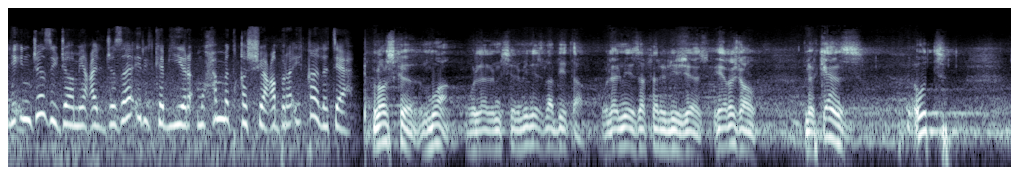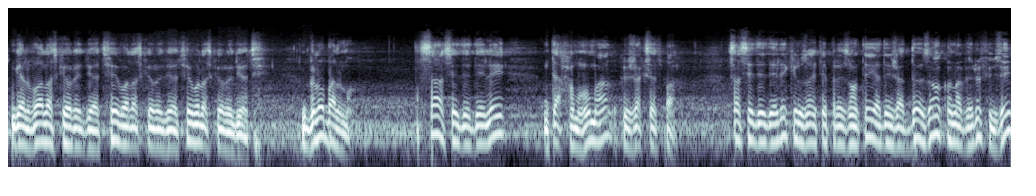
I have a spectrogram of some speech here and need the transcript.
لإنجاز جامع الجزائر الكبير محمد قش عبر إقالته. Ministre de l'Habitat ou le ministre des Affaires religieuses يرجعوا le 15 août Voilà ce qui aurait dû être fait, voilà ce qui aurait dû être fait, voilà ce qui aurait dû être fait. Globalement. Ça, c'est des délais que j'accepte pas. Ça, c'est des délais qui nous ont été présentés il y a déjà deux ans qu'on avait refusé.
